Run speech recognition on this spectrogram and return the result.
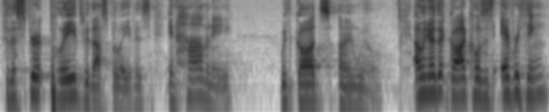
For the Spirit pleads with us believers in harmony with God's own will. And we know that God causes everything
